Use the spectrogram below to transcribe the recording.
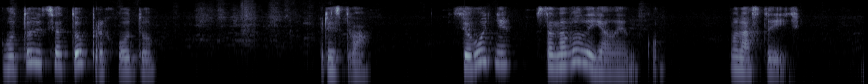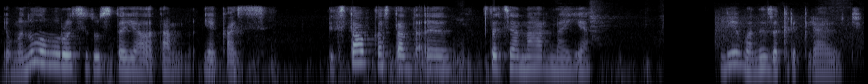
готуються до приходу Різдва. Сьогодні встановили ялинку. Вона стоїть. І в минулому році тут стояла там якась підставка е, стаціонарна є. І вони закріпляють.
